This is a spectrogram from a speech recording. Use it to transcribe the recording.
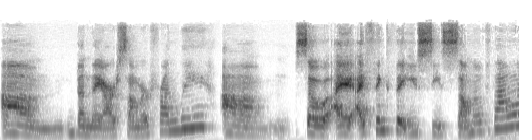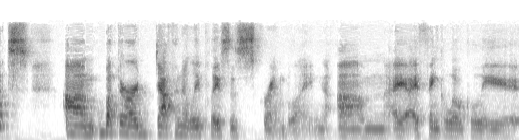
um, than they are summer friendly. Um, so I, I, think that you see some of that, um, but there are definitely places scrambling. Um, I, I, think locally,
